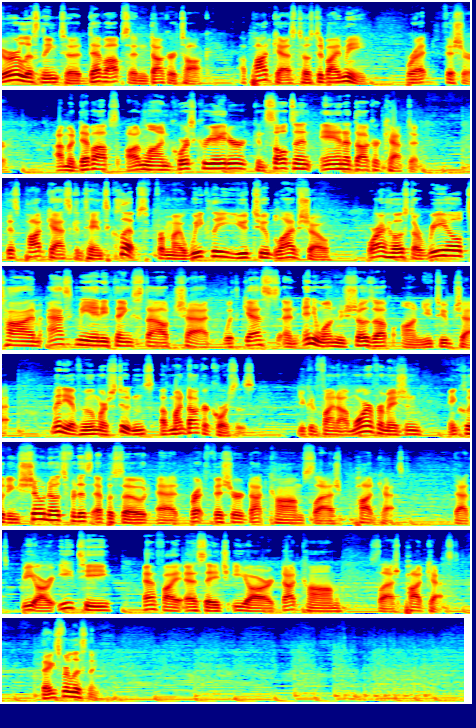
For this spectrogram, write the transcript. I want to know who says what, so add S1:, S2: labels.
S1: You're listening to DevOps and Docker Talk, a podcast hosted by me, Bret Fisher. I'm a DevOps online course creator, consultant, and a Docker captain. This podcast contains clips from my weekly YouTube live show where I host a real time Ask Me Anything style chat with guests and anyone who shows up on YouTube chat, many of whom are students of my Docker courses. You can find out more information, including show notes for this episode at bretfisher.com slash podcast. That's B-R-E-T-F-I-S-H-E-R dot com slash podcast. Thanks for listening.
